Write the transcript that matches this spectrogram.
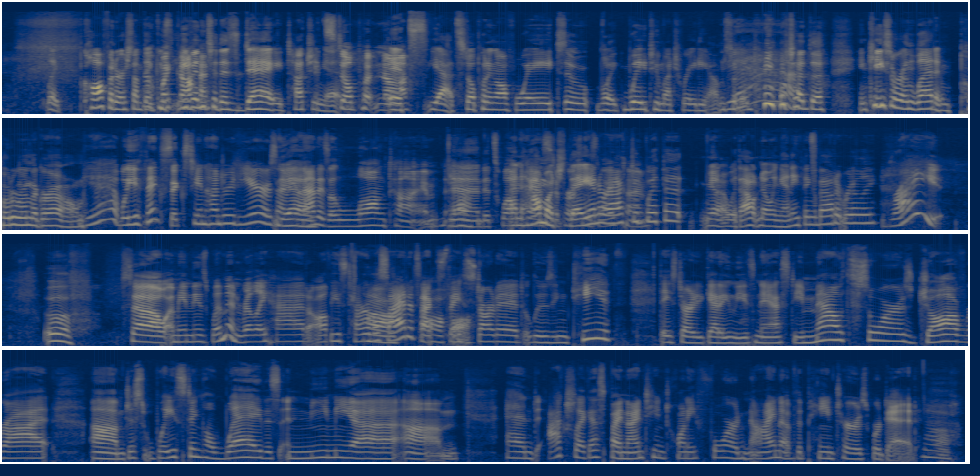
like coffin or something Oh because even to this day touching It's it still putting off. it's yeah it's still putting off way too like way too much radium so they pretty much had to encase her in lead and put her in the ground Yeah, well, you think 1600 years. I Yeah. mean, that is a long time. Yeah. And it's well and how much they interacted lifetime. with it you know without knowing anything about it really Right. Ugh. So, I mean, these women really had all these terrible Oh, side effects. They started losing teeth. They started getting these nasty mouth sores, jaw rot, um, just wasting away, this anemia. Um, and actually, I guess by 1924, nine of the painters were dead.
